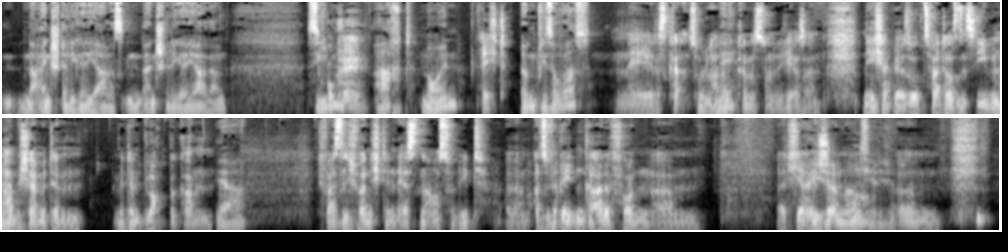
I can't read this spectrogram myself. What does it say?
eine einstellige Jahres, ein einstelliger Jahrgang. Sieben, okay. acht, neun? Echt? Irgendwie sowas? Nee, das kann, so lange nee? kann das noch nicht her sein. Nee, ich habe ja so 2007 habe ich ja mit dem, mit dem Blog begonnen. Ja. Ich weiß nicht, wann ich den ersten Insolite, ähm, also wir reden gerade von ähm, Thierry Germain. Thierry Germain. Ähm,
